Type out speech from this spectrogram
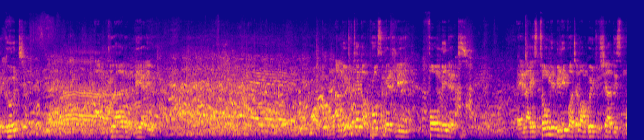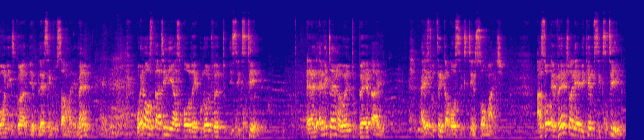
good. I'm glad I'm near you. I'm going to take approximately four minutes. And I strongly believe whatever I'm going to share this morning is going to be a blessing to somebody. Amen? When I was 13 years old, I could not wait to be 16. And every time I went to bed, I, I used to think about 16 so much. And so eventually I became 16.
